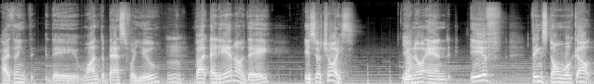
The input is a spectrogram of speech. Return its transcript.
I think they want the best for you, but at the end of the day, it's your choice. Yeah. you know and if things don't work out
